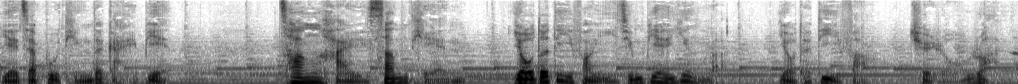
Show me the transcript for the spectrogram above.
也在不停的改变。沧海桑田，有的地方已经变硬了，有的地方却柔软了。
